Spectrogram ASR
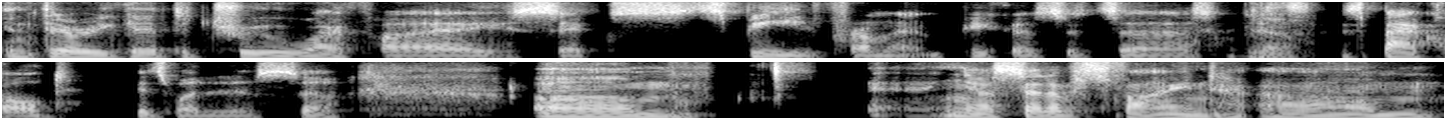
in theory, get the true Wi-Fi six speed from it because it's uh Yeah. it's, it's backhauled. Is what it is. So, um, you know, setup's fine. Um,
